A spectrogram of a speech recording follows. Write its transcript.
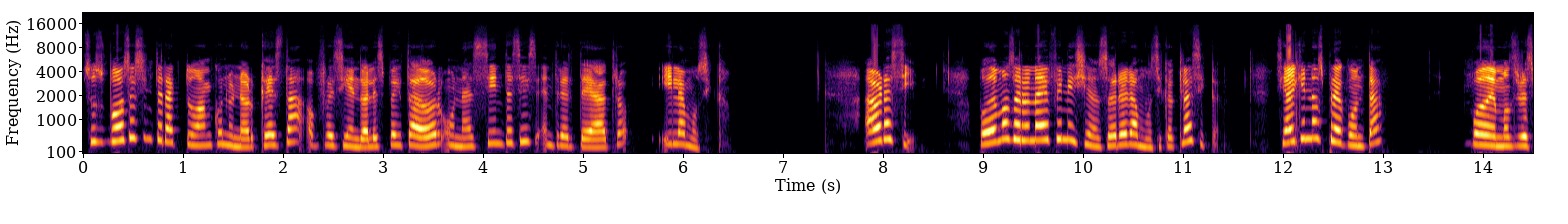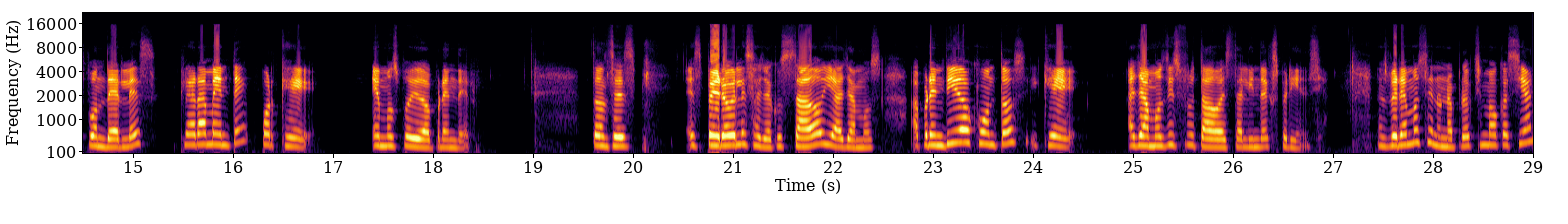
Sus voces interactúan con una orquesta ofreciendo al espectador una síntesis entre el teatro y la música. Ahora sí, podemos dar una definición sobre la música clásica. Si alguien nos pregunta, podemos responderles claramente porque hemos podido aprender. Entonces, espero que les haya gustado y hayamos aprendido juntos y que hayamos disfrutado esta linda experiencia. Nos veremos en una próxima ocasión.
